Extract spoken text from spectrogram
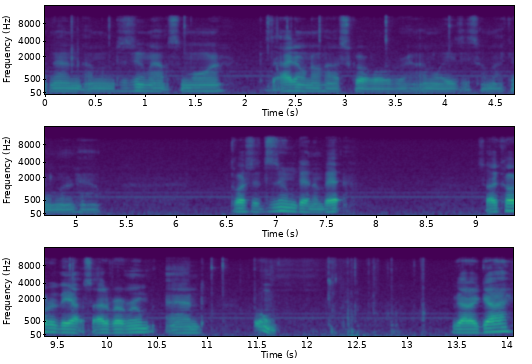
And then I'm going to zoom out some more. Because I don't know how to scroll over. I'm lazy, so I'm not going to learn how. Of course, it's zoomed in a bit. So I coated the outside of our room, and boom. We got our guy.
